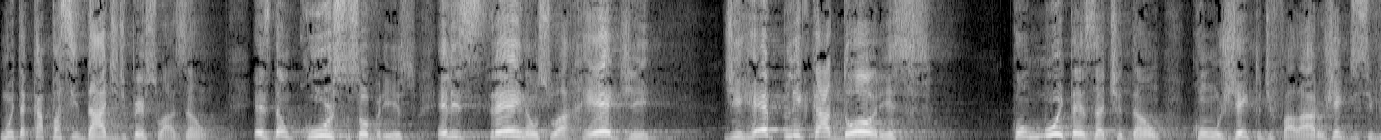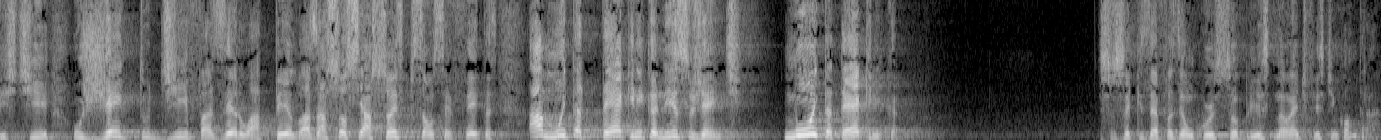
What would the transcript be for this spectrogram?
muita capacidade de persuasão. Eles dão curso sobre isso. Eles treinam sua rede de replicadores com muita exatidão, com o jeito de falar, o jeito de se vestir, o jeito de fazer o apelo, as associações que precisam ser feitas. Há muita técnica nisso, gente. Muita técnica. Se você quiser fazer um curso sobre isso, não é difícil de encontrar.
